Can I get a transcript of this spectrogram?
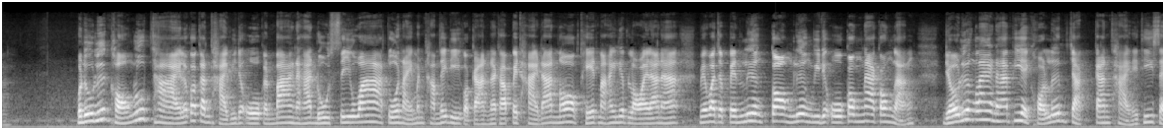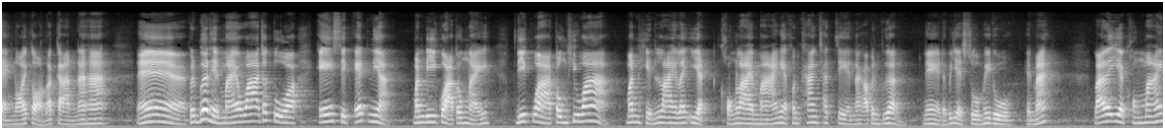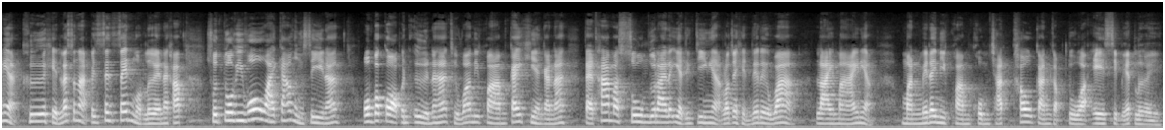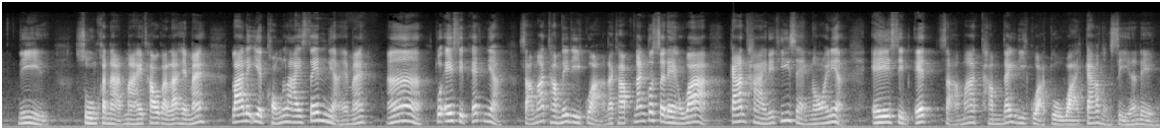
มาดูเรื่องของรูปถ่ายแล้วก็การถ่ายวิดีโอกันบ้างนะฮะ ดูซิว่าตัวไหนมันทำได้ดีกว่ากันนะครับ ไปถ่ายด้านนอกเทสมาให้เรียบร้อยแล้วนะฮะ ไม่ว่าจะเป็นเรื่องกล้องเรื่องวิดีโอกล้องหน้ากล้องหลัง เดี๋ยวเรื่องแรกนะฮะพี่เอกขอเริ่มจากการถ่ายในที่แสงน้อยก่อนละกันนะฮะแน่เพื่อนๆเห็นไหมว่าเจ้าตัว A10s เนี่ยมันดีกว่าตรงไหน ดีกว่าตรงที่ว่า มันเห็นรายละเอียดของลายไม้เนี่ยค่อนข้างชัดเจนนะครับเพื่อนๆนี่เดี๋ยวพี่เอกซูมให้ดูเห็นไหมรายละเอียดของไม้เนี่ยคือเห็นลักษณะเป็นเส้นๆหมดเลยนะครับ ส่วนตัว vivo y91c นะองค์ประกอบอื่นๆนะฮะถือว่ามีความใกล้เคียงกันนะ แต่ถ้ามาซูมดูรายละเอียดจริงๆเนี่ยเราจะเห็นได้เลยว่าลายไม้เนี่ยมันไม่ได้มีความคมชัดเท่ากันกับตัว A11 เลย นี่ซูมขนาดมาให้เท่ากันแล้วเห็นไหมรายละเอียดของลายเส้นเนี่ยเห็นไหมอ่าตัว A11 เนี่ย สามารถทำได้ดีกว่านะครับ นั่นก็แสดงว่าการถ่ายในที่แสงน้อยเนี่ย A10s สามารถทำได้ดีกว่าตัว Y914 นั่นเอง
